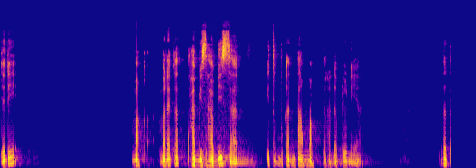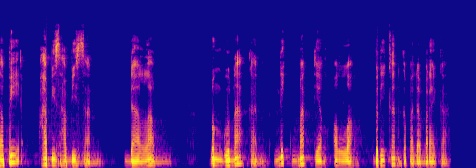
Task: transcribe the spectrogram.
Jadi mak, mereka habis-habisan itu bukan tamak terhadap dunia. Tetapi habis-habisan dalam menggunakan nikmat yang Allah berikan kepada mereka.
